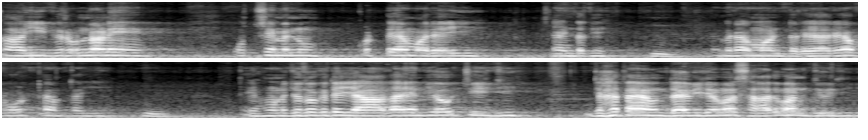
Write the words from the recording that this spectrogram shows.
ਤਾਂ ਜੀ ਫਿਰ ਉਹਨਾਂ ਨੇ ਉੱਥੇ ਮੈਨੂੰ ਕੁੱਟਿਆ ਮਾਰਿਆ ਜੀ ਐਂਡ ਤੇ ਮੇਰਾ ਮਨ ਡਰਿਆ ਰਿਹਾ ਬਹੁਤ ਟਾਈਮ ਤੱਕ ਜੀ। ਤੇ ਹੁਣ ਜਦੋਂ ਕਿਤੇ ਯਾਦ ਆ ਜਾਂਦੀ ਆ ਉਹ ਚੀਜ਼ ਜੀ ਜਾਂ ਤਾਂ ਐਂ ਹੁੰਦਾ ਵੀ ਜਮਾ ਸਾਧ ਬਣ ਜੂ ਜੀ।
